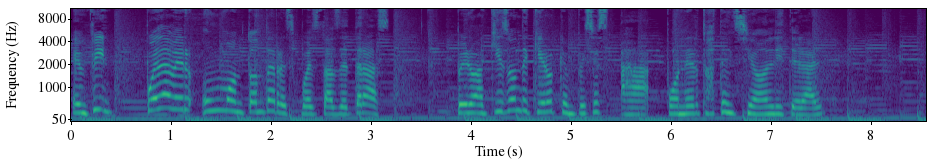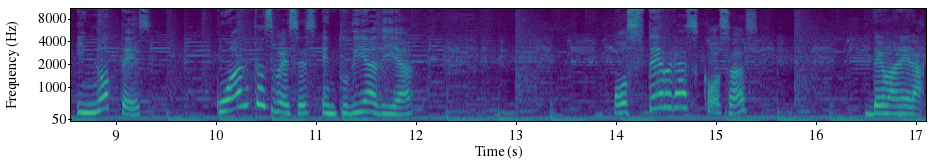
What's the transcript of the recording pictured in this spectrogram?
en fin, puede haber un montón de respuestas detrás. Pero aquí es donde quiero que empieces a poner tu atención literal y notes cuántas veces en tu día a día postergas cosas de manera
